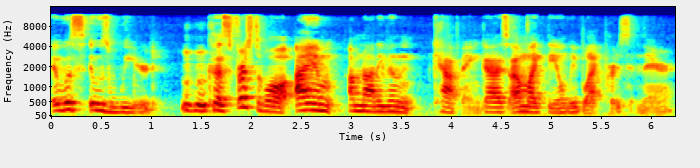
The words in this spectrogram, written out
It was it was weird. Because first of all, I am I'm not even capping, guys. I'm like the only black person there.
